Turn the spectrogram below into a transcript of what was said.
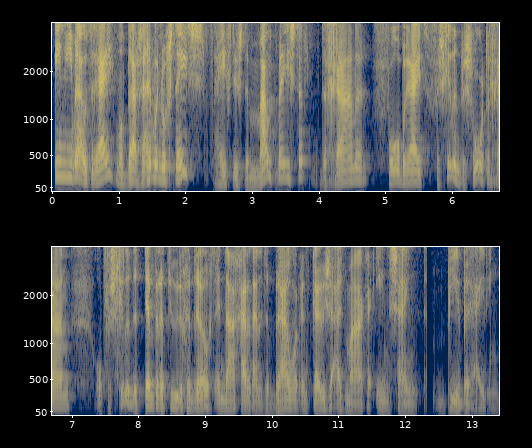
In die mouterij, want daar zijn we nog steeds, heeft dus de moutmeester de granen voorbereid, verschillende soorten graan, op verschillende temperaturen gedroogd. En daar gaat uiteindelijk de brouwer een keuze uitmaken in zijn bierbereiding.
